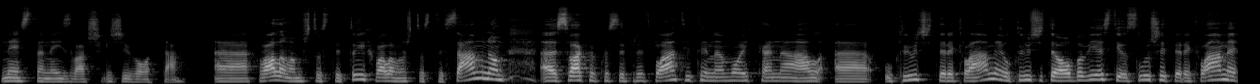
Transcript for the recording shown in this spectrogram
nestane iz vašeg života. Hvala vam što ste tu i hvala vam što ste sa mnom. Svakako se pretplatite na moj kanal, uključite reklame, uključite obavijesti, odslušajte reklame,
